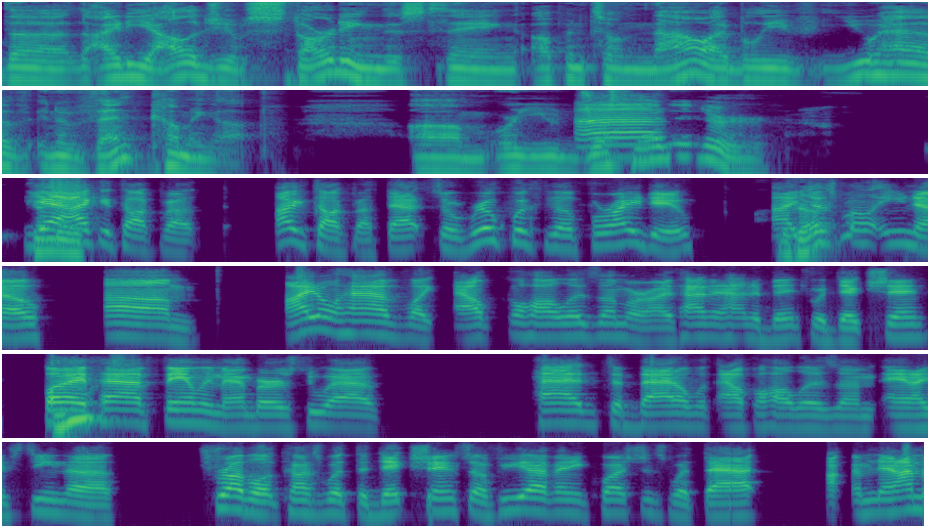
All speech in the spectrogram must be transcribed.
the the ideology of starting this thing up until now. I believe you have an event coming up. Um or you just uh, had it or yeah i can talk about i can talk about that. So real quick though, before i do i just want to let you know um i don't have like alcoholism or i haven't had a binge addiction but mm-hmm. i've had family members who have had to battle with alcoholism and i've seen the trouble it comes with addiction so if you have any questions with that I mean, I'm,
